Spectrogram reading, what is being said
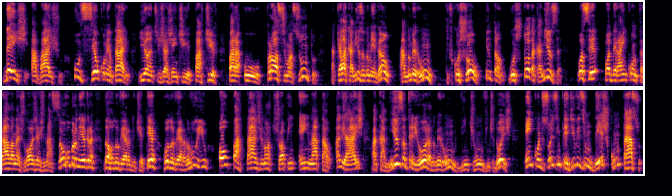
Deixe abaixo o seu comentário. E antes de a gente partir para o próximo assunto, aquela camisa do Mengão, a número um, que ficou show. Então, gostou da camisa? Você poderá encontrá-la nas lojas Nação Rubro-Negra, da Rodoviária do Tietê, Rodoviária Novo Rio ou Partage Norte Shopping em Natal. Aliás, a camisa anterior, a número 1, 21, 22, em condições imperdíveis e um descontaço.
